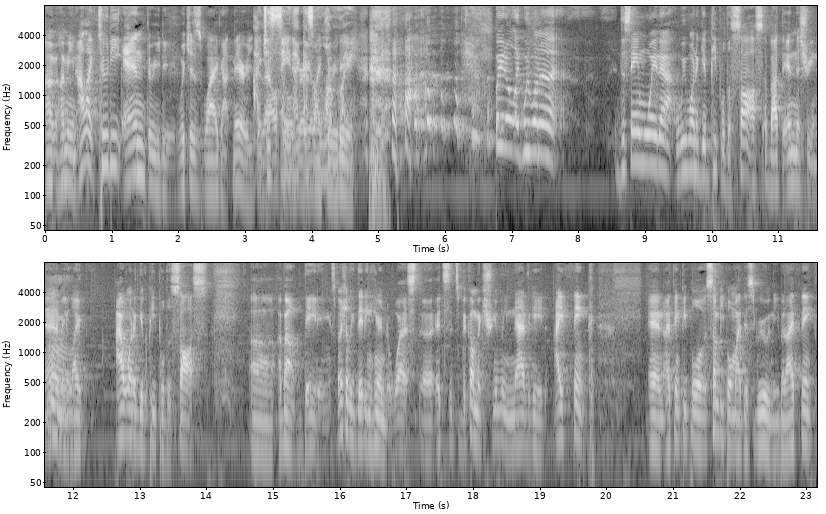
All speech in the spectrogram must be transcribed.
Um, I mean, I like 2D and 3D, which is why I got married. I just also say that very 'cause I'm like 3D. But you know, like we want to, the same way that we want to give people the sauce about the industry and anime, like I want to give people the sauce uh, about dating, especially dating here in the West. Uh, it's it's become extremely navigate. I think, and I think people, some people might disagree with me, but I think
